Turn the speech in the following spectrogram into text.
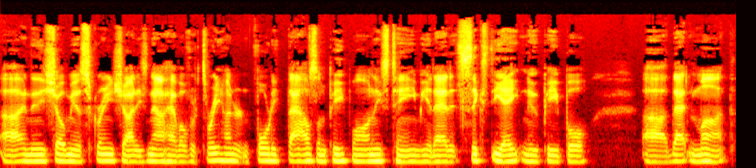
Uh, and then he showed me a screenshot. He's now have over 340,000 people on his team. He had added 68 new people uh, that month.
